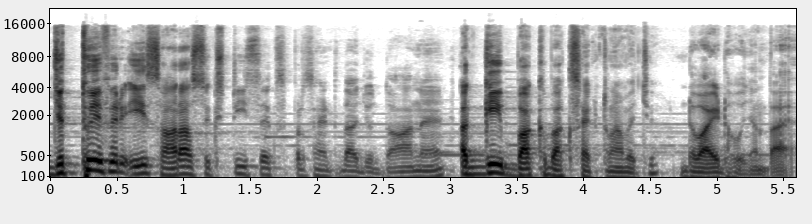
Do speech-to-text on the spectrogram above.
ਜਿੱਥੇ ਫਿਰ ਇਹ ਸਾਰਾ 66% ਦਾ ਜੋ ਦਾਨ ਹੈ, ਅੱਗੇ ਵੱਖ-ਵੱਖ ਸੈਕਟਰਾਂ ਵਿੱਚ ਡਿਵਾਈਡ ਹੋ ਜਾਂਦਾ ਹੈ।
